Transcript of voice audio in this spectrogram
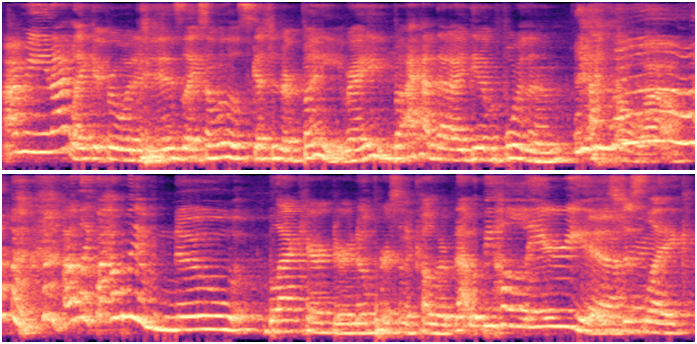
I mean, I like it for what it is. Like some of those sketches are funny, right? But I had that idea before them. Oh wow! I was like, well, how would they have no black character, no person of color? That would be hilarious. Yeah. Just like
